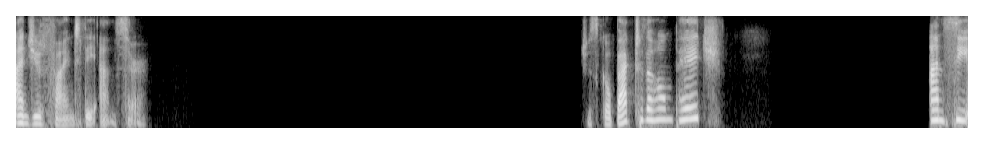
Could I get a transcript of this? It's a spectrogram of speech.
and you'll find the answer. Just go back to the home page and see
